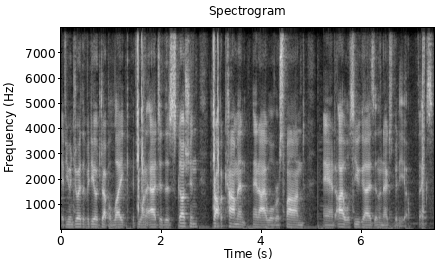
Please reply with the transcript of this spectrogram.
If you enjoyed the video, drop a like. If you wanna add to the discussion, drop a comment and I will respond and I will see you guys in the next video. Thanks.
